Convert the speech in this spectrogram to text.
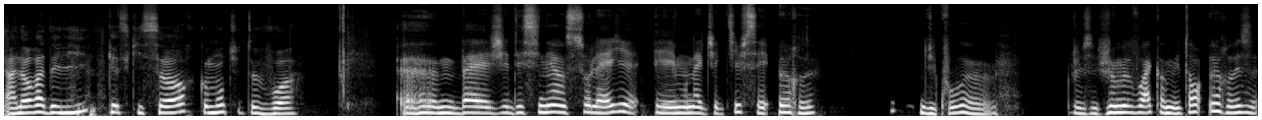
Alors Adélie, qu'est-ce qui sort? Comment tu te vois? Euh, bah, J'ai dessiné un soleil et mon adjectif c'est heureux. Du coup, euh, je, je, me vois comme étant heureuse.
